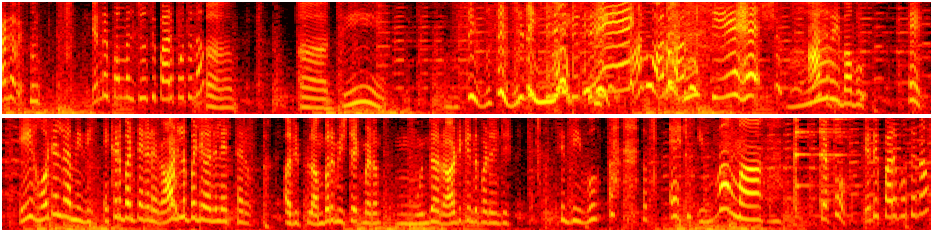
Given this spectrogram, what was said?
ఆగవే. ఎందుకు మమ్మల్ని చూసి పారిపోతున్నా అది ఉసి, ఉసి, ఉసి. ఆగవే బాబు. ఏ ఏ హోటల్ రా మీది? ఎక్కడ పడితే అక్కడ రాడ్లు పెట్టి వదిలేస్తారు. అది ప్లంబర్ మిస్టేక్ మేడం. ముందా రాడ్ కింద పడేయండి. సిద్ధి ఇవ్వు. ఏ ఇవ్వమ్మా. చెప్పు. ఎందుకు పారిపోతున్నావు?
